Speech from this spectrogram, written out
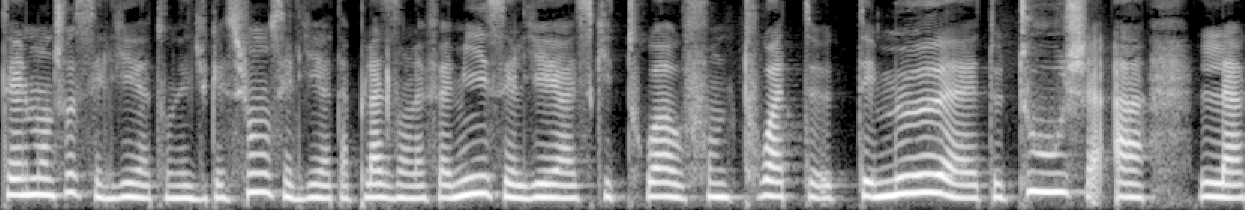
tellement de choses. C'est lié à ton éducation, c'est lié à ta place dans la famille, c'est lié à ce qui, toi, au fond de toi, t'émeut, te, touche, à la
